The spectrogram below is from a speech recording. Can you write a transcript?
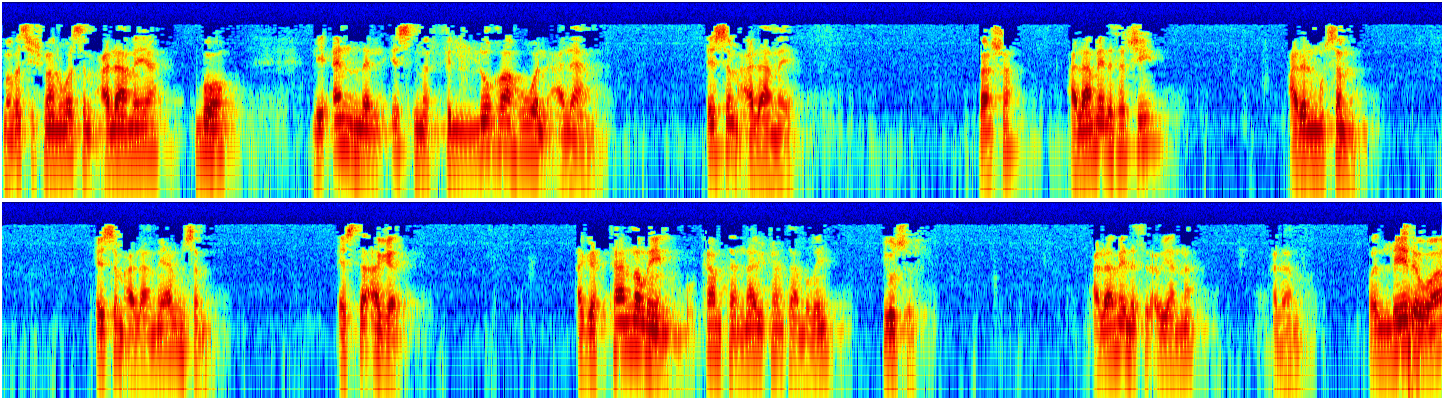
ما بس يشمان وسم علامية بو لأن الاسم في اللغة هو العلامة. اسم علامية باشا علامية لترشي على المسمى. اسم علامية على المسمى. استا أجر أجر تان نلين كم تان ناوي كم تان بلين يوسف علامة لسر أويانا علامة. واللي دوا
